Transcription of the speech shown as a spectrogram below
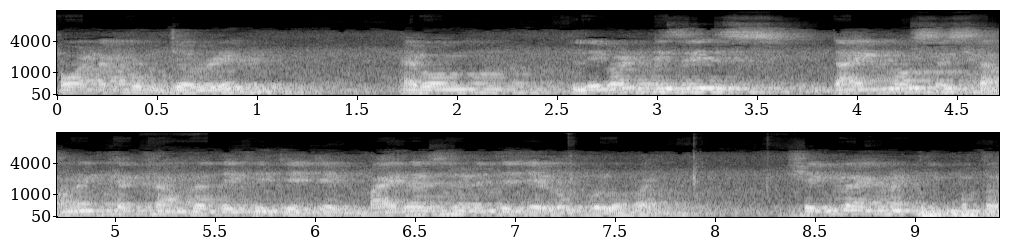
হওয়াটা খুব জরুরি। এবং লিভার ডিজিজ ডায়াগনোসিসটা অনেক ক্ষেত্রে আমরা দেখি যে যে ভাইরাস জনিত যে রোগগুলো হয়, সেগুলো এখনও ঠিক মতো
